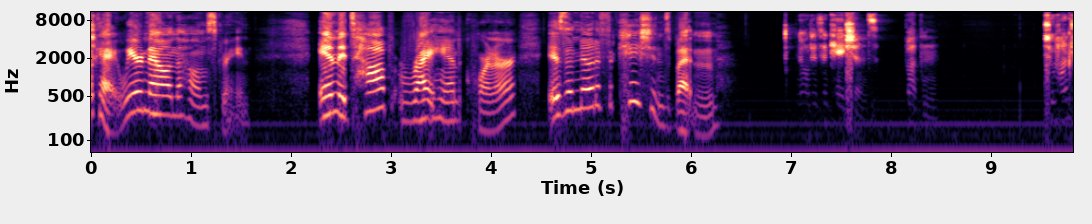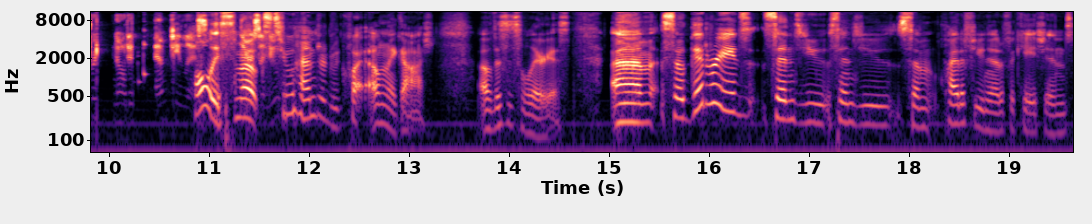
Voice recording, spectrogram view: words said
Okay, we are now on the home screen. In the top right hand corner is a notifications button. Notifications. Button. 200. Noti- empty list. Holy smokes, new- 200 request. Oh my gosh. Oh, this is hilarious. Um, so Goodreads sends you sends you some quite a few notifications,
